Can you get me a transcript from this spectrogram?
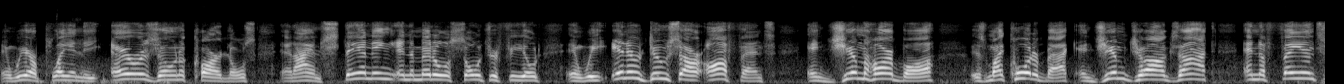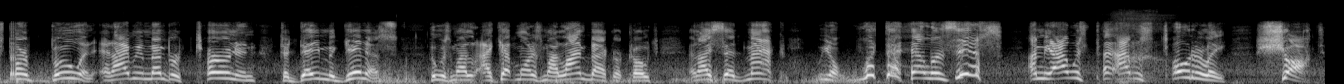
and we are playing the Arizona Cardinals. And I am standing in the middle of Soldier Field, and we introduce our offense, and Jim Harbaugh is my quarterback, and Jim jogs out, and the fans start booing. And I remember turning to Dave McGinnis, who was my, I kept him on as my linebacker coach, and I said, Mac, you know, what the hell is this? I mean, I was, I was totally shocked.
